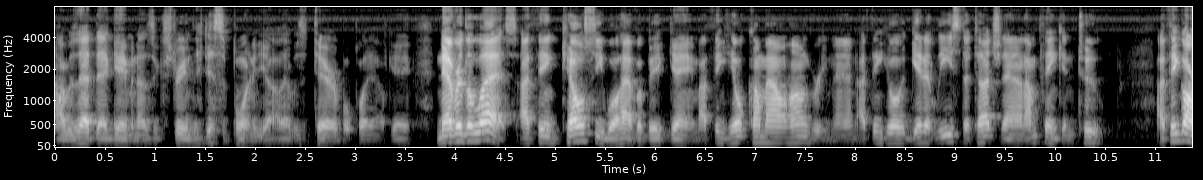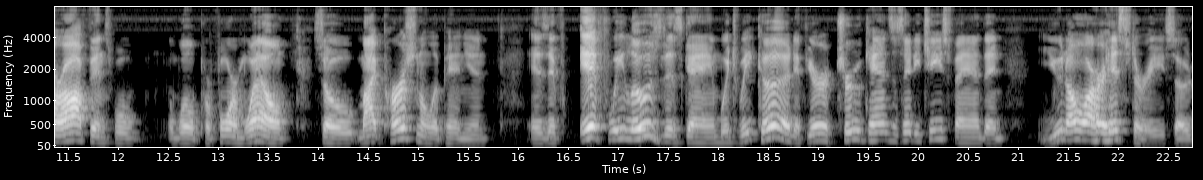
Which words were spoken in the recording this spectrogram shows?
I was at that game and I was extremely disappointed, y'all. That was a terrible playoff game. Nevertheless, I think Kelce will have a big game. I think he'll come out hungry, man. I think he'll get at least a touchdown. I'm thinking two. I think our offense will will perform well. So my personal opinion is if if we lose this game, which we could, if you're a true Kansas City Chiefs fan, then you know our history. So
